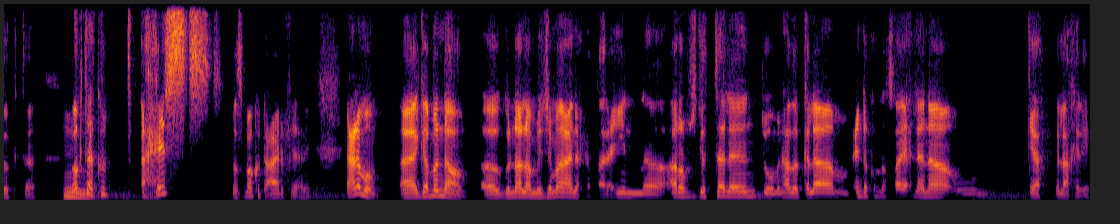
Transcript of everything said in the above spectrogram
وقتها. وقتها كنت أحس بس ما كنت عارف يعني. يعني المهم آه قابلناهم آه قلنا لهم يا جماعة نحن طالعين Arabs Got Talent ومن هذا الكلام عندكم نصايح لنا و... يا إلى آخره.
